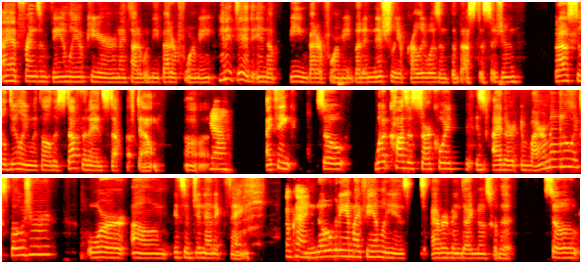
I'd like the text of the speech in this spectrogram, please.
I had friends and family up here, and I thought it would be better for me. And it did end up being better for me, but initially it probably wasn't the best decision but I was still dealing with all this stuff that I had stuffed down. Uh, yeah. I think so. What causes sarcoid is either environmental exposure or um, it's a genetic thing. Okay. Nobody in my family has ever been diagnosed with it. So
